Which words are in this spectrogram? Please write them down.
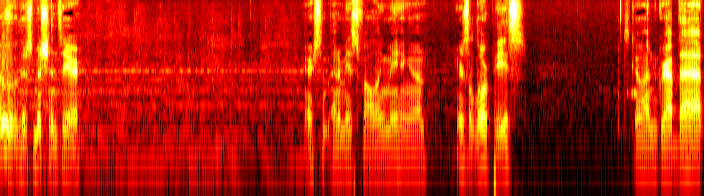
Ooh, there's missions here. There's some enemies following me, hang on. Here's a lore piece. Let's go ahead and grab that.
